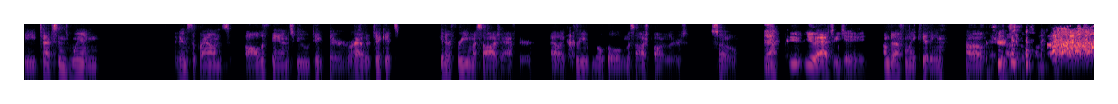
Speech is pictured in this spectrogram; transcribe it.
the Texans win against the Browns, all the fans who take their or have their tickets get a free massage after at like three local massage parlors. So yeah, You you have to be kidding me. I'm definitely kidding. Uh, Okay. for sure. I was gonna-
